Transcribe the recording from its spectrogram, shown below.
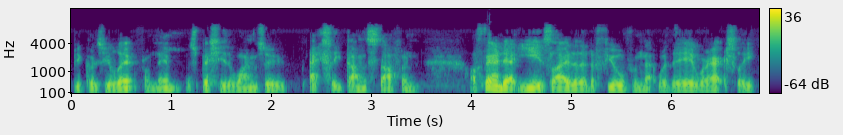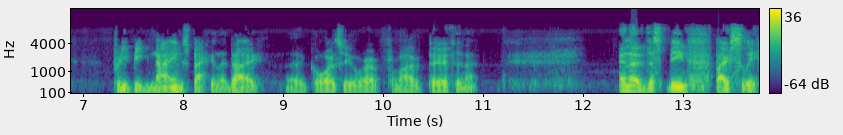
because you learnt from them, especially the ones who actually done stuff. And I found out years later that a few of them that were there were actually pretty big names back in the day. The guys who were from over Perth and that and they've just been basically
